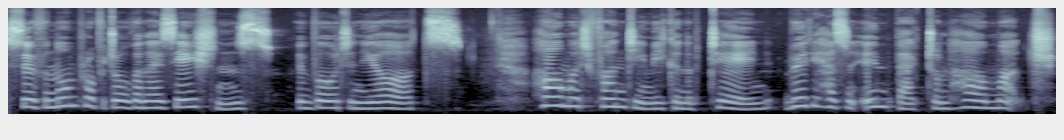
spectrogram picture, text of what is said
So for non-profit organizations involved in the arts, how much funding we can obtain really has an impact on how much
